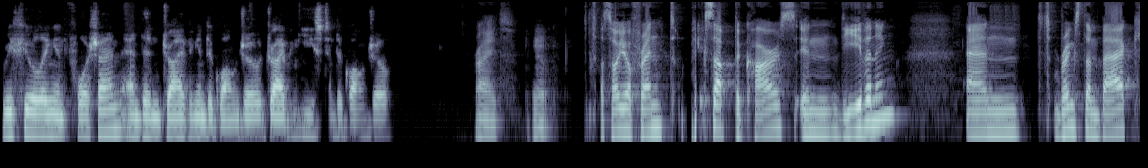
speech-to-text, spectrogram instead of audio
refueling in Foshan, and then driving into Guangzhou, driving east into Guangzhou. Right. Yeah. So your friend picks up the cars in the evening and brings them back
